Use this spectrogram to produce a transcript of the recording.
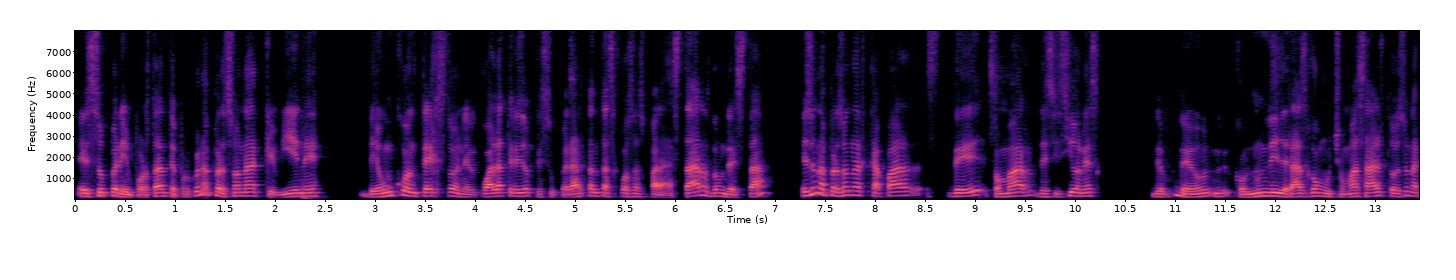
es súper importante, porque una persona que viene de un contexto en el cual ha tenido que superar tantas cosas para estar donde está, es una persona capaz de tomar decisiones con un liderazgo mucho más alto, es una,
